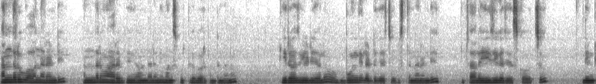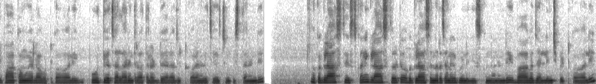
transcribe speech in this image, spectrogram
అందరూ బాగున్నారండి. అందరం ఆరోగ్యంగా ఉండాలని మనస్ఫూర్తిగా కోరుకుంటున్నాను. ఈరోజు వీడియోలో బూందీ లడ్డు చేసి చూపిస్తున్నానండి. చాలా ఈజీగా చేసుకోవచ్చు. దీంట్లో పాకం ఎలా కొట్టుకోవాలి పూర్తిగా చల్లారిన తర్వాత లడ్డు ఎలా చుట్టుకోవాలనేది చేసి చూపిస్తానండి. ఒక గ్లాస్ తీసుకొని గ్లాస్ తోటి ఒక గ్లాసున్నర శనగపిండి తీసుకున్నానండి. బాగా జల్లించి పెట్టుకోవాలి.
